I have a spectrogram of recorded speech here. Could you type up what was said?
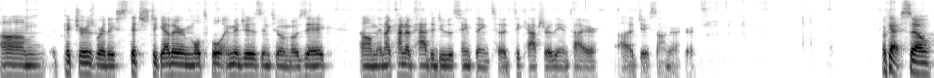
um, pictures where they stitch together multiple images into a mosaic. Um, and I kind of had to do the same thing to, to capture the entire uh, JSON record. Okay, so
